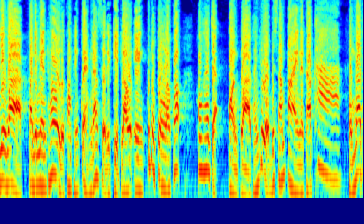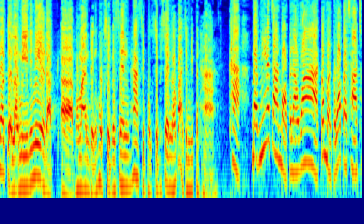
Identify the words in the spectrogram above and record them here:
เรียกว่า fundamental หรือความแข็งแกร่งด้านเศรษฐกิจเราเองพูดตรงๆ เราก็ค่อนข้างจะอ่อนกว่าทางยุโรปด้วยซ้ำไปนะครับค่ะผมว่าถ้าเกิดเรามีหนี่ระดับเอ่อประมาณถึง 60% 50-60%เราก็อาจจะมีปัญหา ค่ะ แบบนี้อาจารย์บอกไปแล้วว่า ก็เหมือนกับว่าประชาช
